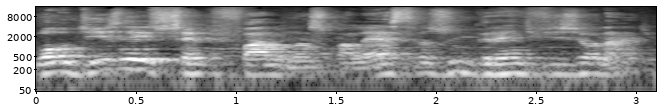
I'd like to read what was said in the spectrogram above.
Walt Disney sempre fala nas palestras o grande visionário.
